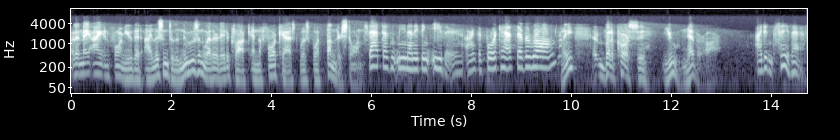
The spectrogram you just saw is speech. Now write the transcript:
Well, then may I inform you that I listened to the news and weather at 8 o'clock, and the forecast was for thunderstorms. That doesn't mean anything either. Aren't the forecasts ever wrong? Really? Uh, but of course, uh, you never are. I didn't say that.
